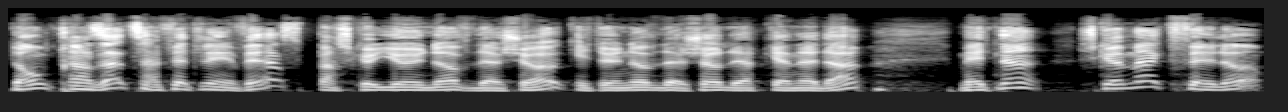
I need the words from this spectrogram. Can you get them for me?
Donc, Transat, ça a fait l'inverse parce qu'il y a une offre d'achat qui est une offre d'achat d'Air Canada. Maintenant, ce que Mac fait là,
